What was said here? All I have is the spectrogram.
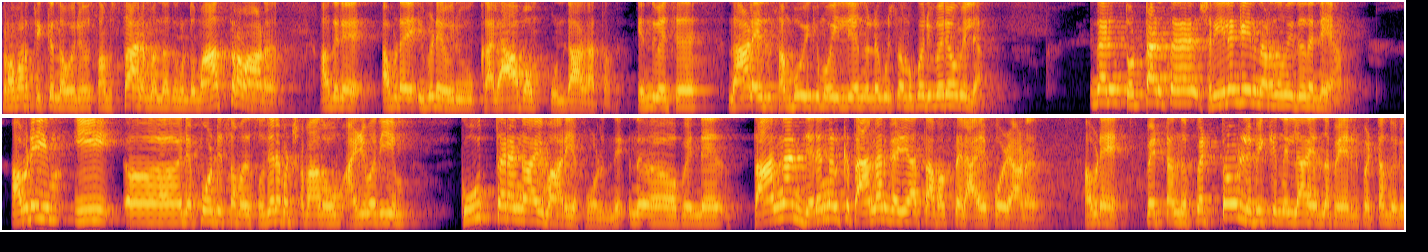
പ്രവർത്തിക്കുന്ന ഒരു സംസ്ഥാനം എന്നതുകൊണ്ട് മാത്രമാണ് അതിന് അവിടെ ഇവിടെ ഒരു കലാപം ഉണ്ടാകാത്തത്. എന്ന് വെച്ച്? നാളെ ഇത് സംഭവിക്കുമോ ഇല്ലയോ എന്നുള്ളതിനെ കുറിച്ച് നമുക്കൊരു വിവരവുമില്ല. എന്തായാലും തൊട്ടടുത്ത് ശ്രീലങ്കയിൽ നടന്നത് ഇത് തന്നെയാണ്. അവിടെയും ഈ നെപ്പോട്ടിസം സ്വജനപക്ഷപാതവും അഴിമതിയും കൂത്തരങ്ങായി മാറിയപ്പോൾ പിന്നെ താങ്ങാൻ ജനങ്ങൾക്ക് താങ്ങാൻ കഴിയാത്ത അവസ്ഥയിലായപ്പോഴാണ് അവിടെ പെട്ടെന്ന് പെട്രോൾ ലഭിക്കുന്നില്ല എന്ന പേരിൽ പെട്ടെന്നൊരു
